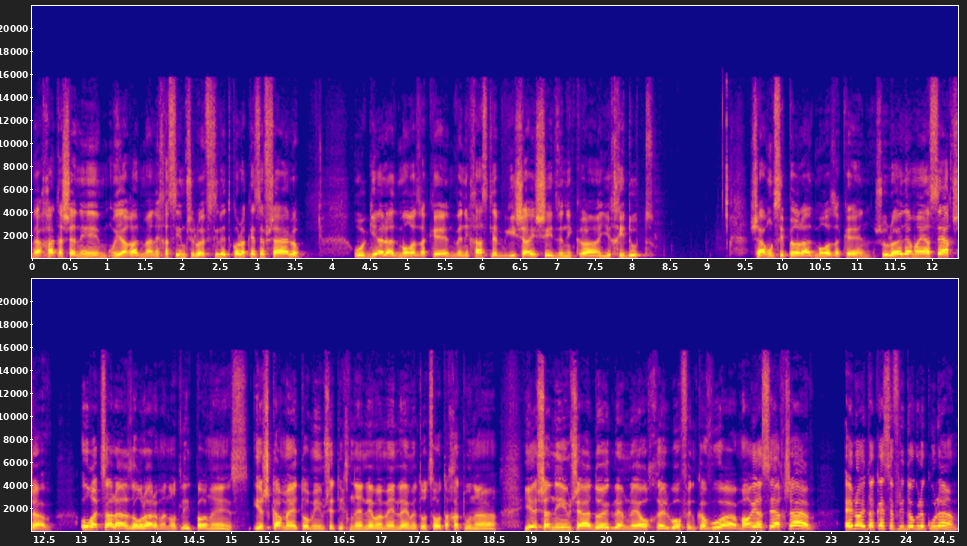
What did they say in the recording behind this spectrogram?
באחת השנים הוא ירד מהנכסים שלו, הפסיד את כל הכסף שהיה לו. הוא הגיע לאדמו"ר הזקן ונכנס לפגישה אישית, זה נקרא יחידות. שם הוא סיפר לאדמו"ר הזקן שהוא לא יודע מה יעשה עכשיו. הוא רצה לעזור לאלמנות להתפרנס, יש כמה יתומים שתכנן לממן להם את הוצאות החתונה, יש עניים שהיה דואג להם לאוכל באופן קבוע, מה הוא יעשה עכשיו? אין לו את הכסף לדאוג לכולם.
